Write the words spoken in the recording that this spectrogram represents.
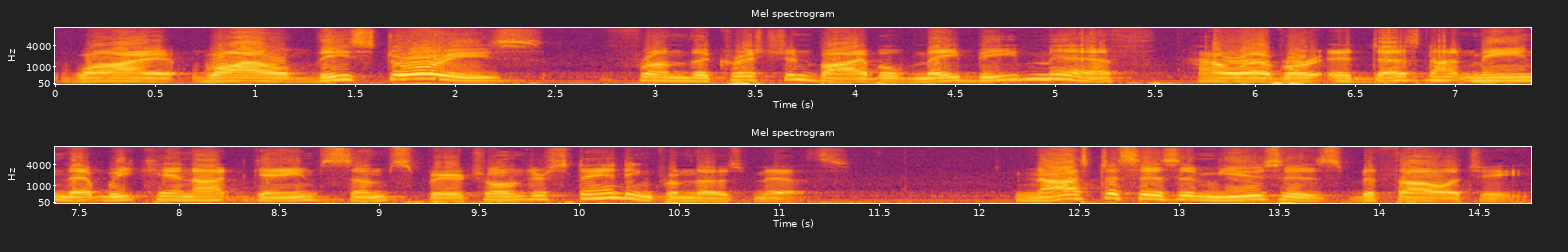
Why, while these stories from the Christian Bible may be myth, however, it does not mean that we cannot gain some spiritual understanding from those myths. Gnosticism uses mythology,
